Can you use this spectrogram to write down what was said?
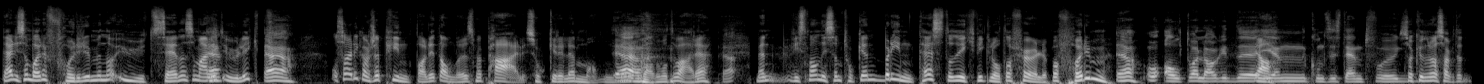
Det er liksom bare formen og utseendet som er litt ulikt. ja, ja. Og så er de kanskje pynta litt annerledes med perlesukker eller mandler. Ja, ja. eller hva det måtte være. Ja. Men hvis man liksom tok en blindtest, og du ikke fikk lov til å føle på form, ja. Og alt var lagd eh, Ja. i en konsistent for så kunne du ha sagt at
